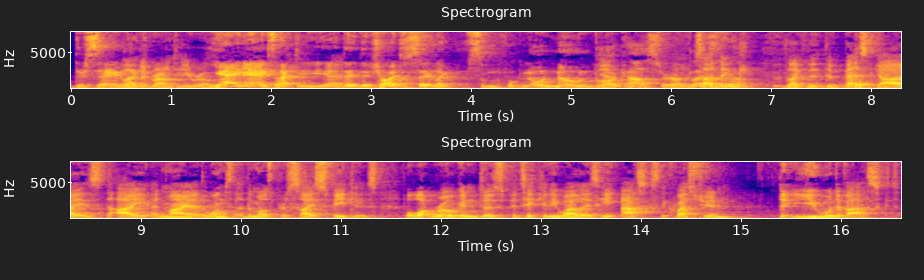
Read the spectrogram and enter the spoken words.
they're saying like underground hero. Yeah, yeah, exactly. Yeah, They, they try to say like some fucking unknown Yeah. podcaster. I'm glad So I think like the, the best guys that I admire, the ones that are the most precise speakers. But what Rogan does particularly well is he asks the question that you would have asked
